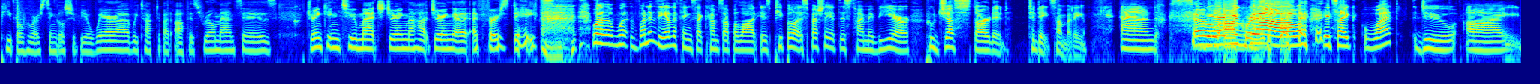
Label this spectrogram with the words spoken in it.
people who are single should be aware of? We talked about office romances, drinking too much during the hot during a, a first date. Well, wh- one of the other things that comes up a lot is people, especially at this time of year, who just started to date somebody. And So there awkward. you go. it's like, what do I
